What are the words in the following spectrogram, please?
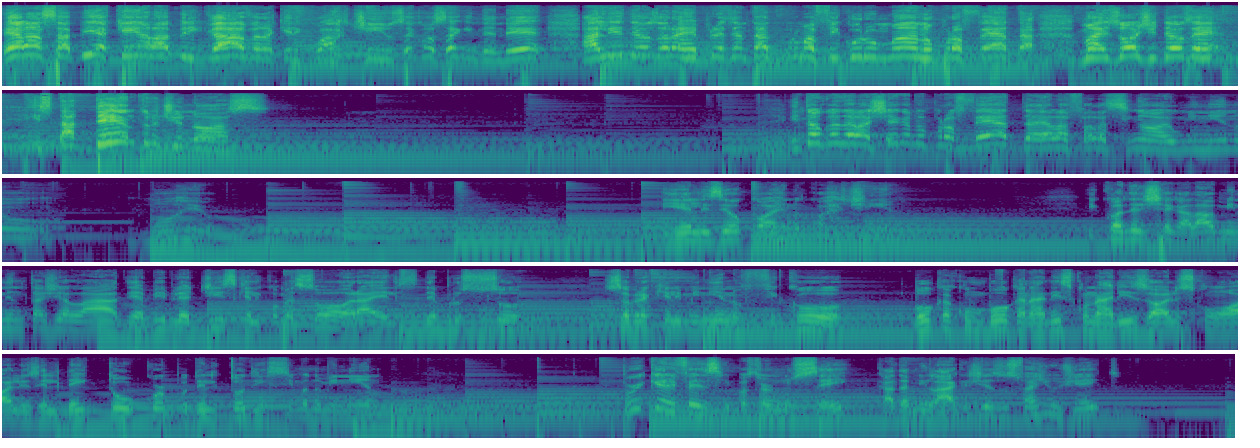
Ela sabia quem ela brigava naquele quartinho. Você consegue entender? Ali Deus era representado por uma figura humana, o um profeta. Mas hoje Deus é, está dentro de nós. Então quando ela chega no profeta, ela fala assim: ó, o menino E Eliseu corre no quartinho. E quando ele chega lá, o menino está gelado. E a Bíblia diz que ele começou a orar, ele se debruçou sobre aquele menino, ficou boca com boca, nariz com nariz, olhos com olhos. Ele deitou o corpo dele todo em cima do menino. Por que ele fez assim, pastor? Não sei. Cada milagre Jesus faz de um jeito.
